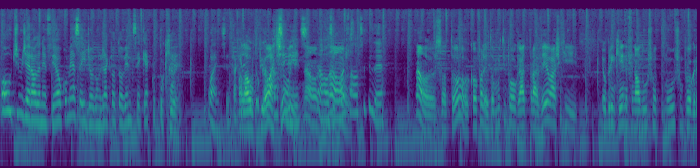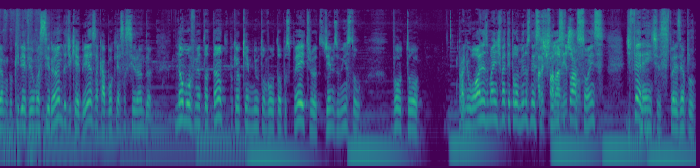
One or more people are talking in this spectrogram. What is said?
Ou o time geral da NFL. Começa aí, Diogão, já que eu tô vendo que você quer cutucar. O quê? Uai, você tá Falar o pior time? Não, não, não, você pode falar o que você quiser. Não, eu só tô, como eu falei, eu tô muito empolgado para ver. Eu acho que eu brinquei no final do último, no último programa que eu queria ver uma ciranda de QBs. Acabou que essa ciranda não movimentou tanto, porque o Cam Newton voltou para os Patriots, James Winston voltou para New Orleans, mas a gente vai ter pelo menos nesses times situações diferentes. Por exemplo,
